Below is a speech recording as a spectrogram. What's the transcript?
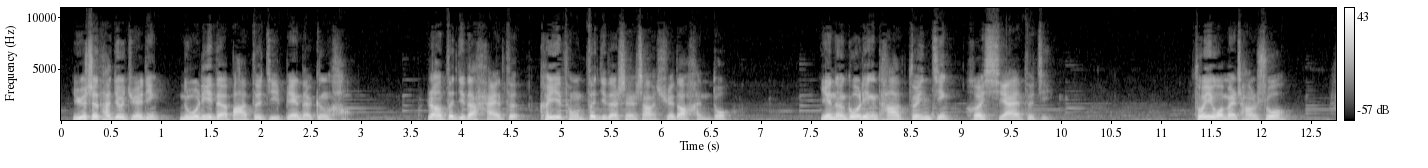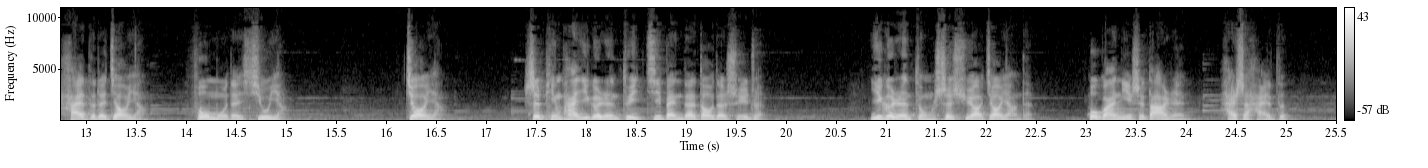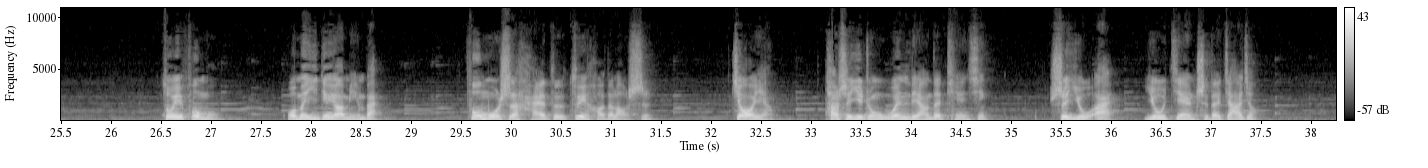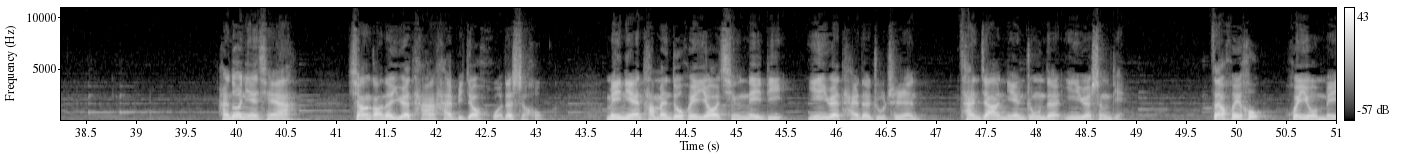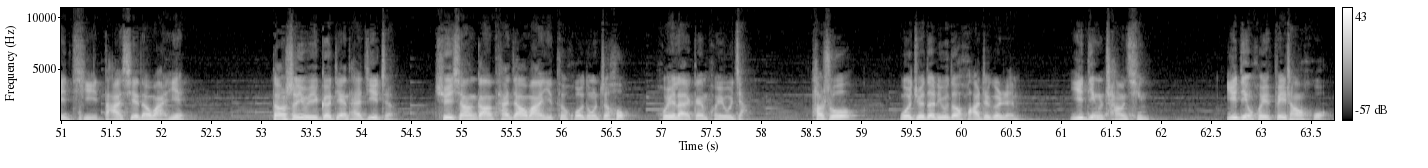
于是他就决定努力的把自己变得更好，让自己的孩子可以从自己的身上学到很多，也能够令他尊敬和喜爱自己。所以，我们常说，孩子的教养，父母的修养。教养是评判一个人最基本的道德水准。一个人总是需要教养的，不管你是大人还是孩子。作为父母，我们一定要明白。父母是孩子最好的老师，教养，它是一种温良的天性，是有爱、有坚持的家教。很多年前啊，香港的乐坛还比较火的时候，每年他们都会邀请内地音乐台的主持人参加年终的音乐盛典，在会后会有媒体答谢的晚宴。当时有一个电台记者去香港参加完一次活动之后，回来跟朋友讲，他说。我觉得刘德华这个人一定长青，一定会非常火。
